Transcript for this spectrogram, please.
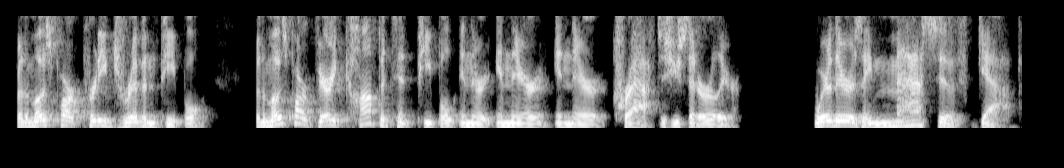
for the most part, pretty driven people for the most part very competent people in their in their in their craft as you said earlier. Where there is a massive gap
